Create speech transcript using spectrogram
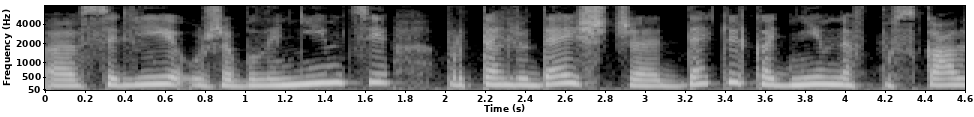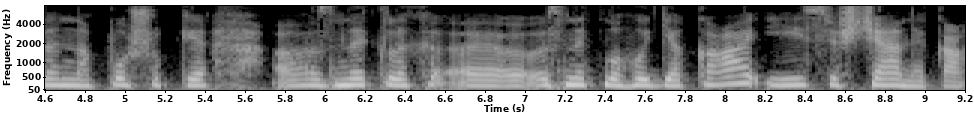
Е, В селі вже були німці, проте людей ще декілька днів не впускали на пошуки е, зниклих е, зниклого дяка і священика,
